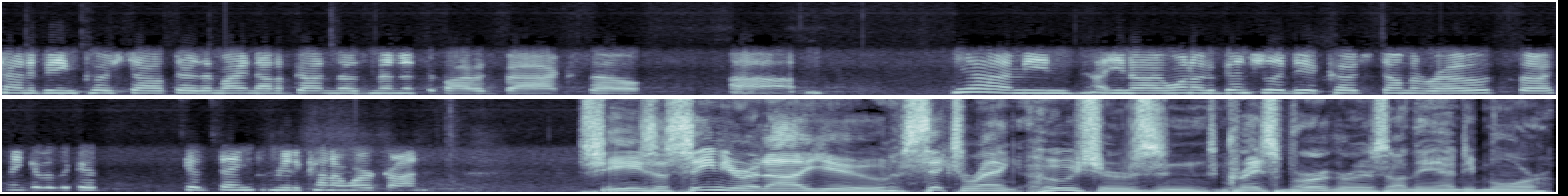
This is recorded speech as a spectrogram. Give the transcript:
kind of being pushed out there that might not have gotten those minutes if I was back. So. Um, yeah, I mean, you know, I want to eventually be a coach down the road, so I think it was a good good thing for me to kind of work on. She's a senior at IU, six ranked Hoosiers, and Grace Berger is on the Andy Mohr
